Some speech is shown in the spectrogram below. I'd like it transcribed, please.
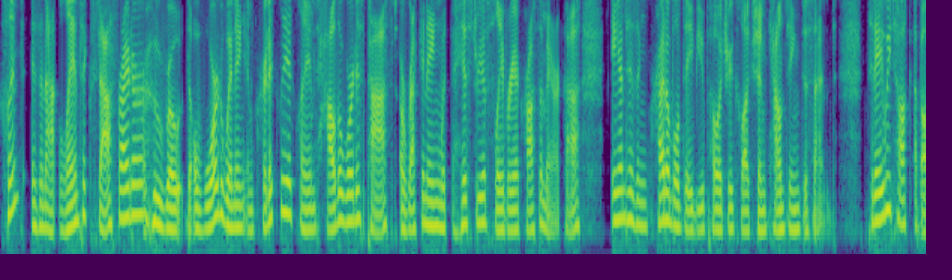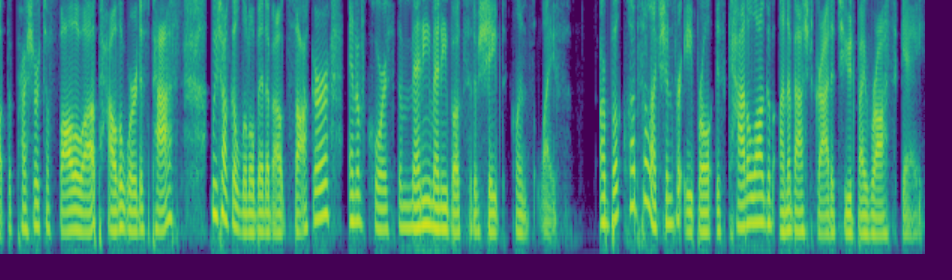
Clint is an Atlantic staff writer who wrote the award winning and critically acclaimed How the Word is Passed, a reckoning with the history of slavery across America, and his incredible debut poetry collection, Counting Descent. Today, we talk about the pressure to follow up How the Word is Passed. We talk a little bit about soccer, and of course, the many, many books that have shaped Clint's life. Our book club selection for April is Catalog of Unabashed Gratitude by Ross Gay.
